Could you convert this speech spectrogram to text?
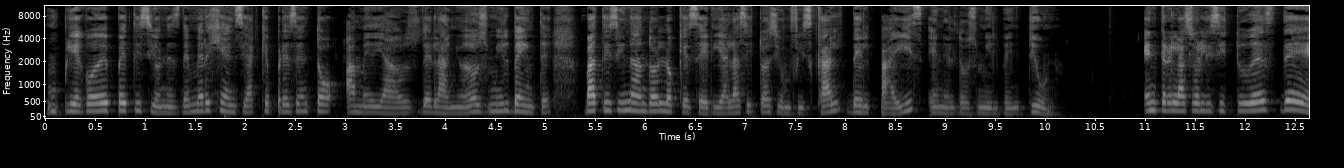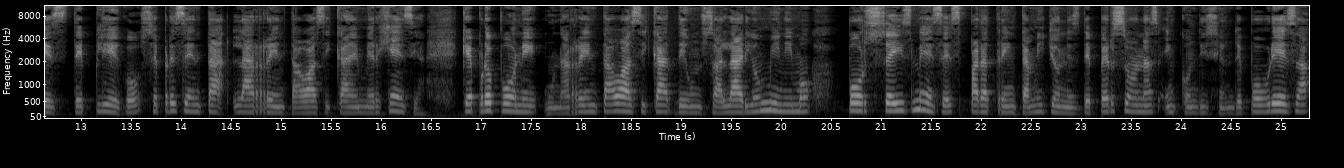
un pliego de peticiones de emergencia que presentó a mediados del año 2020, vaticinando lo que sería la situación fiscal del país en el 2021. Entre las solicitudes de este pliego se presenta la renta básica de emergencia, que propone una renta básica de un salario mínimo por seis meses para 30 millones de personas en condición de pobreza,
